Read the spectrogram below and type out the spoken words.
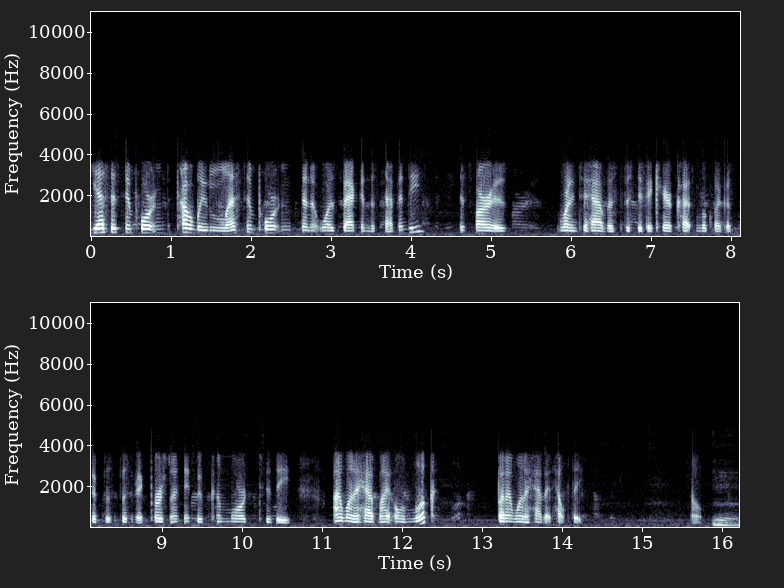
yes, it's important. Probably less important than it was back in the '70s, as far as wanting to have a specific haircut and look like a specific person. I think we've come more to the I want to have my own look, but I want to have it healthy. So Mm.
